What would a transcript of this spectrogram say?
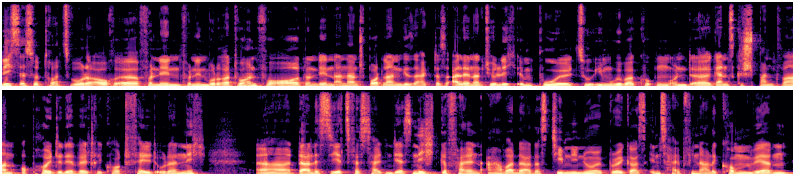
Nichtsdestotrotz wurde auch äh, von, den, von den Moderatoren vor Ort und den anderen Sportlern gesagt, dass alle natürlich im Pool zu ihm rüber gucken und äh, ganz gespannt waren, ob heute der Weltrekord fällt oder nicht. Äh, da lässt sich jetzt festhalten, der ist nicht gefallen, aber da das Team die New York Breakers ins Halbfinale kommen werden,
